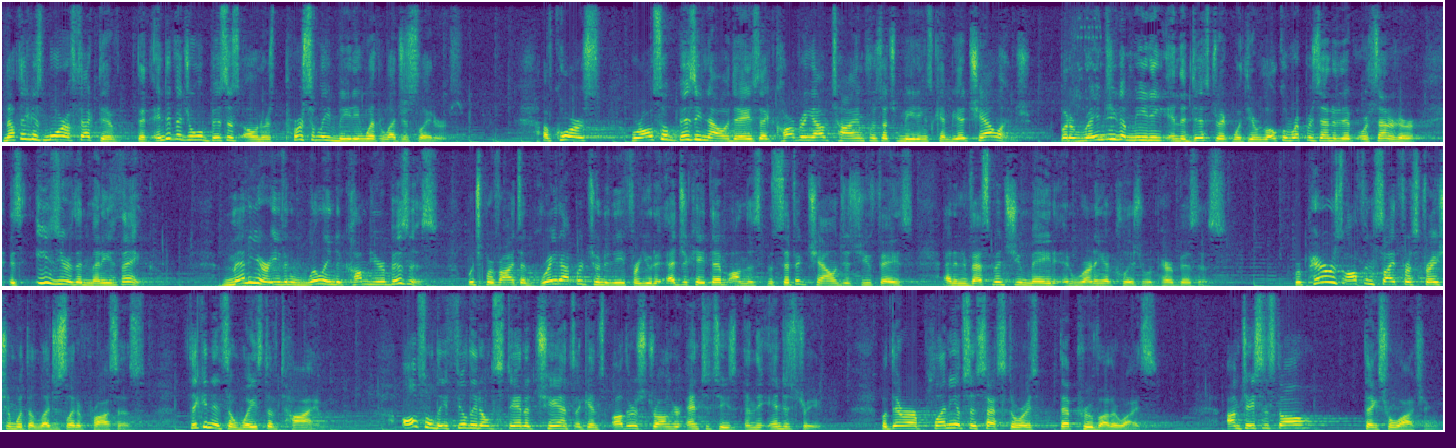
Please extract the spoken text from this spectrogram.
Nothing is more effective than individual business owners personally meeting with legislators. Of course, we're also busy nowadays that carving out time for such meetings can be a challenge. But arranging a meeting in the district with your local representative or senator is easier than many think. Many are even willing to come to your business, which provides a great opportunity for you to educate them on the specific challenges you face and investments you made in running a collision repair business. Repairers often cite frustration with the legislative process, thinking it's a waste of time. Also, they feel they don't stand a chance against other stronger entities in the industry. But there are plenty of success stories that prove otherwise. I'm Jason Stahl. Thanks for watching.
